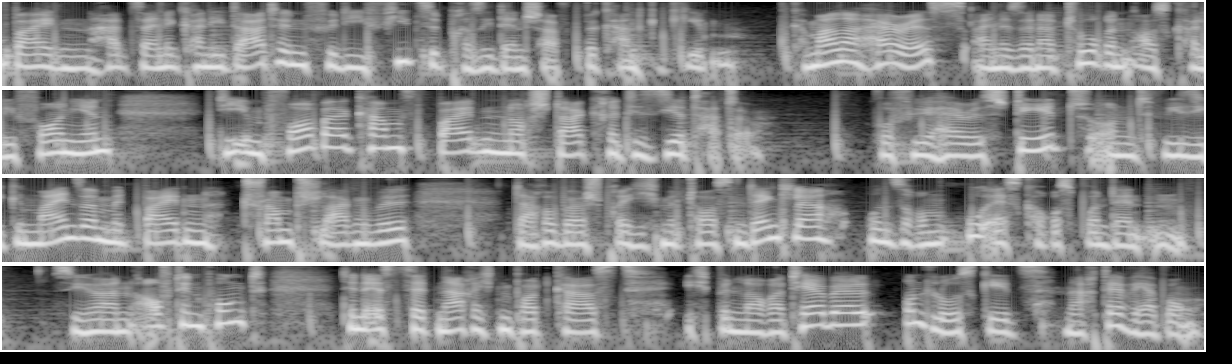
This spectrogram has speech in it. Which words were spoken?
Biden hat seine Kandidatin für die Vizepräsidentschaft bekannt gegeben. Kamala Harris, eine Senatorin aus Kalifornien, die im Vorwahlkampf Biden noch stark kritisiert hatte. Wofür Harris steht und wie sie gemeinsam mit Biden Trump schlagen will, darüber spreche ich mit Thorsten Denkler, unserem US-Korrespondenten. Sie hören auf den Punkt, den SZ-Nachrichten-Podcast. Ich bin Laura Terbell und los geht's nach der Werbung.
